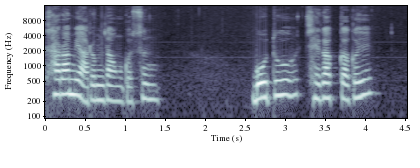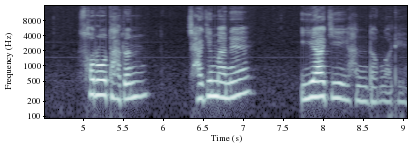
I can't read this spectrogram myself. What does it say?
사람이 아름다운 것은 모두 제각각의 서로 다른 자기만의 이야기 한 덩어리,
